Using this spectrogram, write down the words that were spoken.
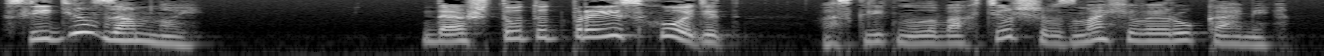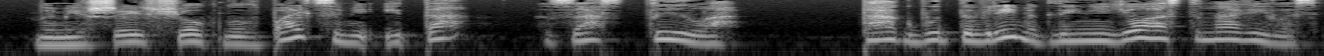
Следил за мной?» «Да что тут происходит?» — воскликнула вахтерша, взмахивая руками. Но Мишель щелкнул пальцами, и та застыла. Так, будто время для нее остановилось.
